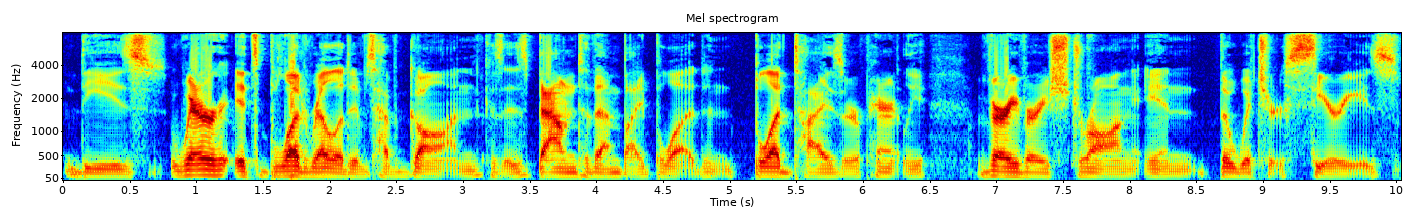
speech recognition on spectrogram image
these where its blood relatives have gone because it is bound to them by blood and blood ties are apparently very very strong in the Witcher series.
